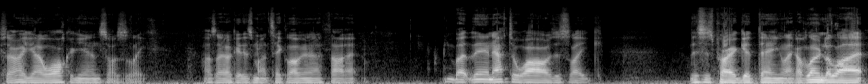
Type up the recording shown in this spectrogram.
so all right, you gotta walk again. So I was like, I was like, okay, this might take longer than I thought. But then after a while, I was just like, this is probably a good thing. Like I've learned a lot,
